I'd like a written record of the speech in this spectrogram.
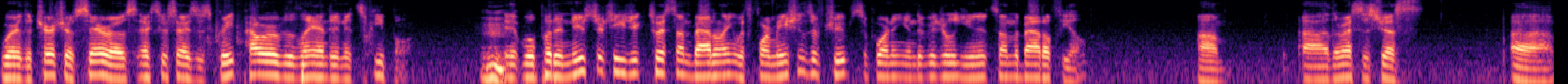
where the Church of Seiros exercises great power over the land and its people. Mm. It will put a new strategic twist on battling with formations of troops supporting individual units on the battlefield. Um, uh, the rest is just, uh,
